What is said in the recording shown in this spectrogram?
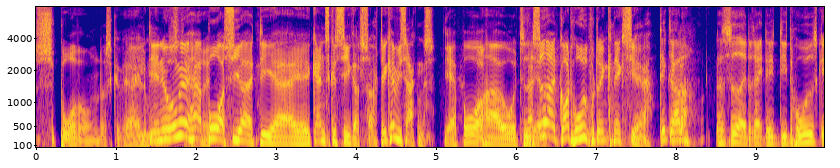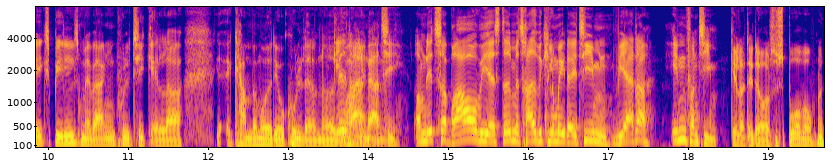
sporvogne, der skal være alle Den unge her bor siger, at det er øh, ganske sikkert, så det kan vi sagtens. Ja, Bor har jo Der tidligere... sidder et godt hoved på den knægt, siger jeg. Det gør der. Der sidder et rigtigt... Dit hoved skal ikke spildes med hverken politik eller øh, kampe mod det okulte eller noget. Glæd dig, Alberti. Om lidt så brager vi afsted med 30 km i timen. Vi er der inden for en time. Gælder det der også sporvogne?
